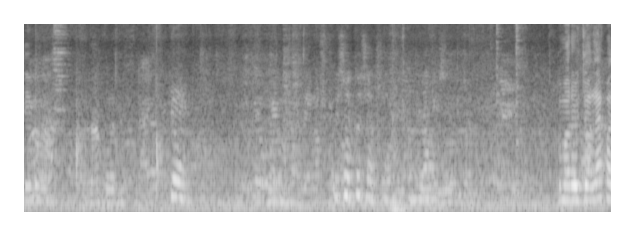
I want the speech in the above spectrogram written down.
দিব না না করে তোমার ওই জলে পা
